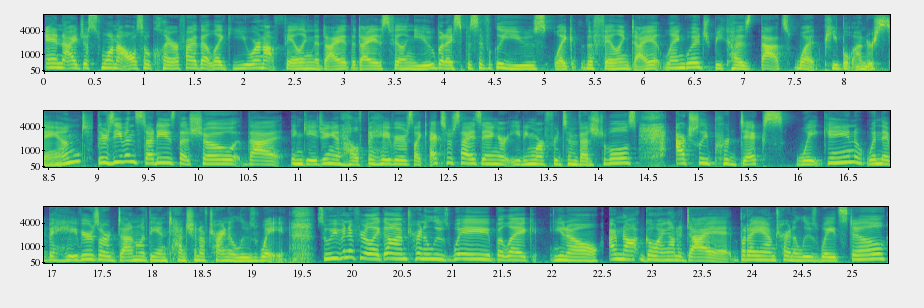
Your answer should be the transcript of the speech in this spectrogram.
And I just want to also clarify that like you are not failing the diet; the diet is failing you. But I specifically use like the failing diet language because that's what people understand. There's even studies that show that engaging in health behaviors like exercising or eating more fruits and vegetables actually predicts weight gain when the behaviors are done with the intention of trying to lose weight. So even if you're like, oh, I'm trying to lose weight, but like, you know, I'm not going on a diet, but I am trying to lose weight still,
